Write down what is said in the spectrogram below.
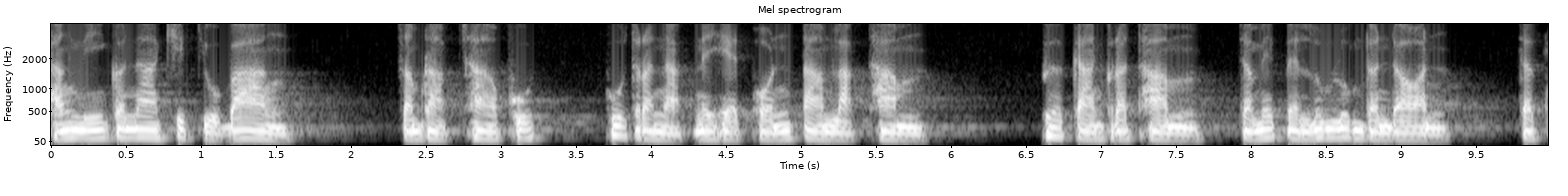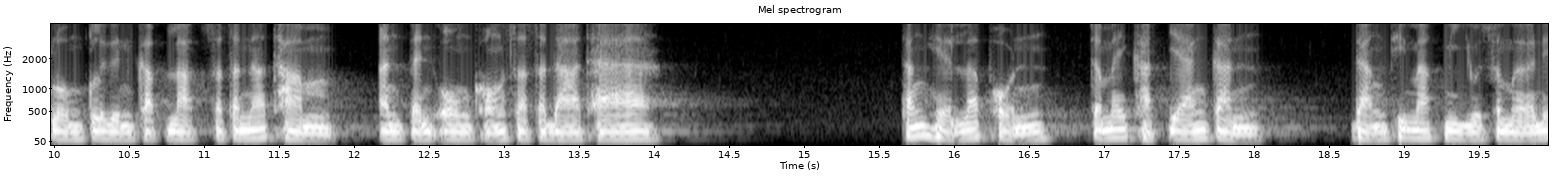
ทั้งนี้ก็น่าคิดอยู่บ้างสำหรับชาวพุทธ ผู้ตระหนักในเหตุผลตามหลักธรรม เพื่อการกระทำจะไม่เป็นลุ่มลุ่มดอนดอนจะกลมกลืนกับหลักศาสนธรรม อันเป็นองค์ของศาสดาแท้ ทั้งเหตุและผลจะไม่ขัดแย้งกัน ดังที่มักมีอยู่เสมอใน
